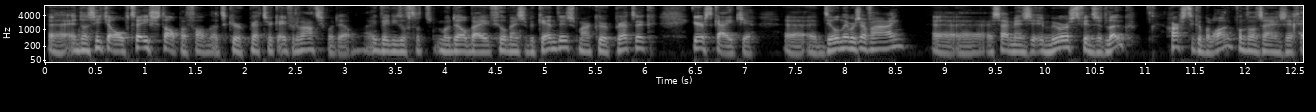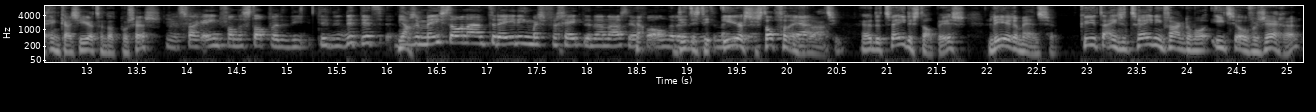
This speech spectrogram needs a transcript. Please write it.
Uh, en dan zit je al op twee stappen van het Kirkpatrick evaluatiemodel. Ik weet niet of dat model bij veel mensen bekend is, maar Kirkpatrick. Eerst kijk je uh, deelnemerservaring. Uh, zijn mensen immersed? Vinden ze het leuk? Hartstikke belangrijk, want dan zijn ze geëngageerd in dat proces. Dat is vaak een van de stappen. Die, dit dit, dit ja. doen ze meestal na een training, maar ze vergeten daarnaast heel ja, veel andere Dit is de eerste stap van evaluatie. Ja. De tweede stap is leren mensen. Kun je tijdens een training vaak nog wel iets over zeggen,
